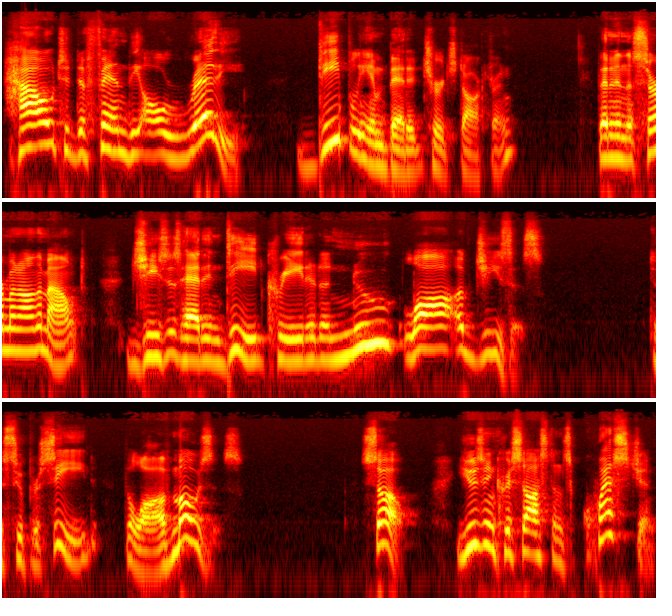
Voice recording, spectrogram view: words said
how to defend the already deeply embedded church doctrine that in the Sermon on the Mount, Jesus had indeed created a new law of Jesus to supersede the law of Moses. So, using Chrysostom's question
